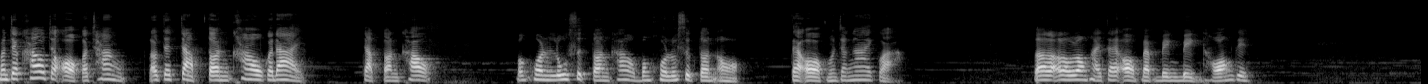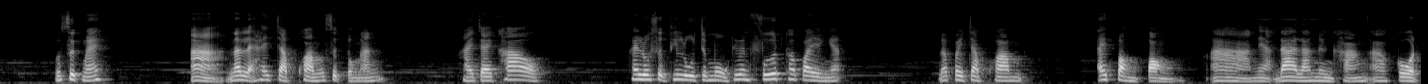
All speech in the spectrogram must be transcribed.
มันจะเข้าจะออกก็ช่าง เราจะจับตอนเข้าก็ได้ จับตอนเข้า บางคนรู้สึกตอนเข้า บางคนรู้สึกตอนออก แต่ออกมันจะง่ายกว่า เราเราลองหายใจออกแบบเบ่งเบ่งท้องดิ รู้สึกไหม อ่า นั่นแหละให้จับความรู้สึกตรงนั้น หายใจเข้า ให้รู้สึกที่รูจมูกที่มันฟืดเข้าไปอย่างเงี้ย แล้วไปจับความไอ้ป่องป่อง อ่า เนี่ย ได้ล้วหนึ่งครั้ง อ่ากด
